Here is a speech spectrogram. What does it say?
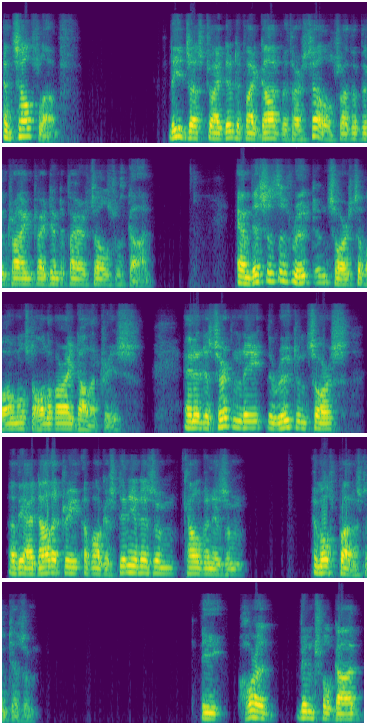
and self love leads us to identify God with ourselves rather than trying to identify ourselves with God. And this is the root and source of almost all of our idolatries. And it is certainly the root and source of the idolatry of Augustinianism, Calvinism, and most Protestantism. The horrid vengeful God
